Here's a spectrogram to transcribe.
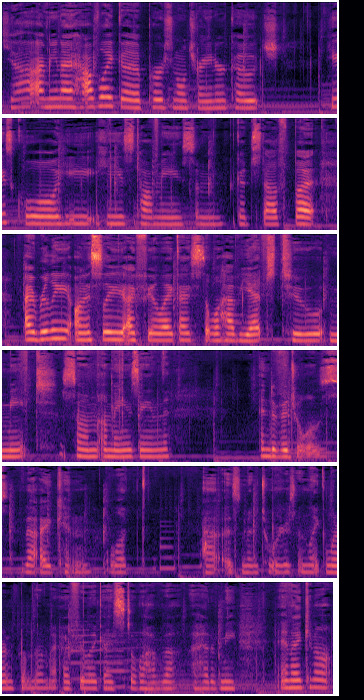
yeah, I mean, I have like a personal trainer coach. He's cool. He he's taught me some good stuff, but I really honestly I feel like I still have yet to meet some amazing individuals that I can look at as mentors and like learn from them. I, feel like I still have that ahead of me, and I cannot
